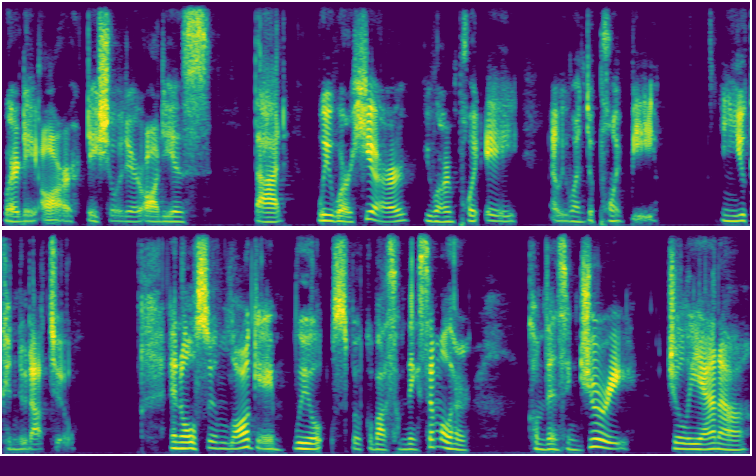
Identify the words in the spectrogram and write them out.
where they are. They show their audience that we were here, we were in point A, and we went to point B. And you can do that too. And also in law game, we spoke about something similar, convincing jury. Juliana,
